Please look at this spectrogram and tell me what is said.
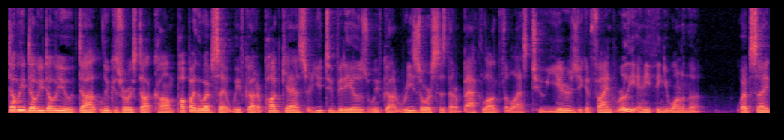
www.lucasrubix.com. Pop by the website. We've got our podcasts, our YouTube videos. We've got resources that are backlogged for the last two years. You can find really anything you want on the website.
